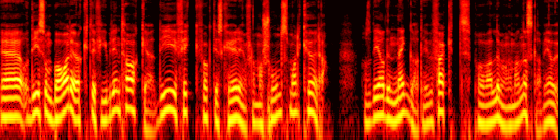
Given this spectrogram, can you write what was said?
Eh, og de som bare økte fiberinntaket, de fikk faktisk høyere inflammasjonsmarkører. Altså De hadde negativ effekt på veldig mange mennesker ved å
